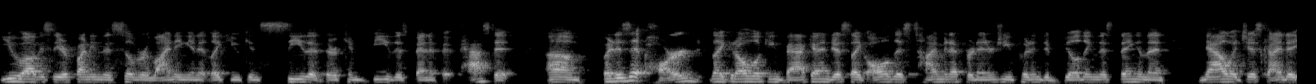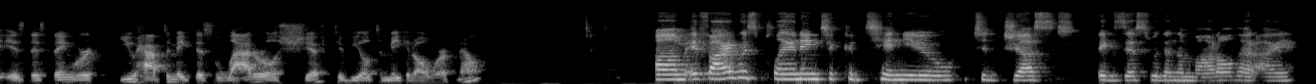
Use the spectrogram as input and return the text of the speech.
you obviously are finding this silver lining in it like you can see that there can be this benefit past it um, but is it hard, like at all looking back at and just like all this time and effort, and energy you put into building this thing, and then now it just kind of is this thing where you have to make this lateral shift to be able to make it all work now? Um, if I was planning to continue to just exist within the model that I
